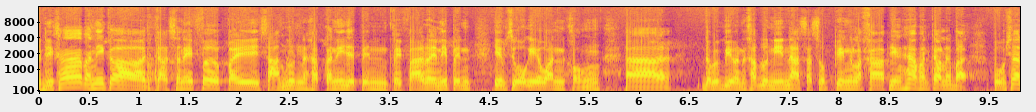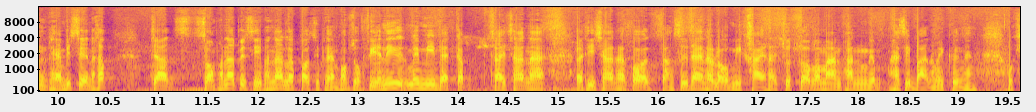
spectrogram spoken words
สวัสดีครับ อันนี้ก็จากสไนเปอร์ไป 3 รุ่นนะครับก็นี่จะเป็นไฟฟ้าเลยนี่เป็น M16A1 ของดับเบิลบิลนะครับ รุ่นนี้น่าสะสมเพียงราคาเพียง 5,900 บาท โปรโมชั่นแถมพิเศษนะครับ จาก 2,000นัดเป็น 4,000นัดแล้วก็10แผ่นพร้อมส่งฟรีอันนี้ไม่มีแบตกับสายชาร์จนะฮะที่ชาร์จก็สั่งซื้อได้นะครับเรามีขายนะชุดก็ประมาณพันกับ50 บาทนะไม่เกินนั้นโอเค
